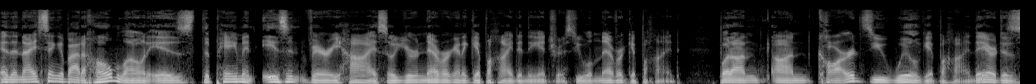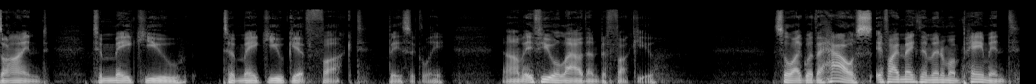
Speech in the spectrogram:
And the nice thing about a home loan is the payment isn't very high, so you're never going to get behind in the interest. You will never get behind. But on on cards, you will get behind. They are designed to make you to make you get fucked, basically, um, if you allow them to fuck you. So, like with a house, if I make the minimum payment,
